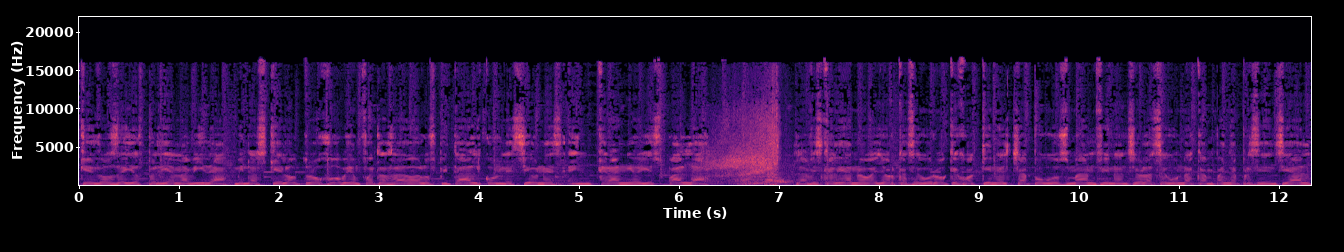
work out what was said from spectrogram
que dos de ellos perdieran la vida, mientras que el otro joven fue trasladado al hospital con lesiones en cráneo y espalda. La Fiscalía de Nueva York aseguró que Joaquín El Chapo Guzmán financió la segunda campaña presidencial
